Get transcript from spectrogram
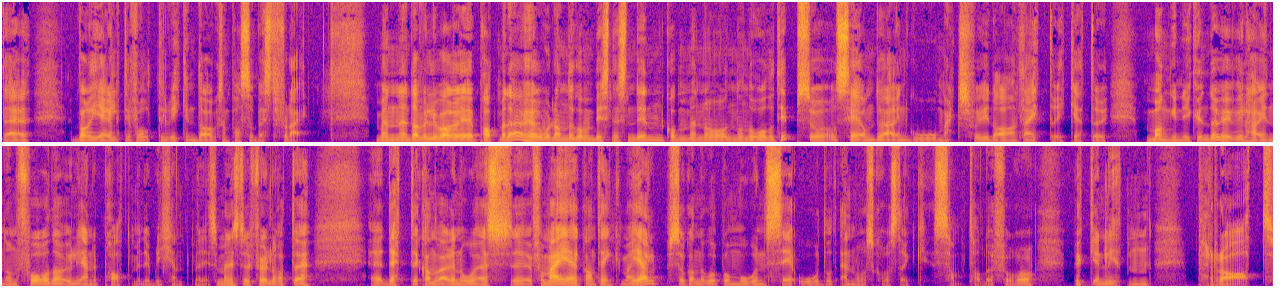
det, varierer litt i forhold til hvilken dag som passer best for deg. Men eh, da vil vi bare prate med deg, høre hvordan det går med businessen din, komme med noen, noen råd og tips, og, og, se om du er en god match. For vi da leiter ikke etter mange nye kunder, vi vil ha inn noen få, og da vil vi gjerne prate med dem bli kjent med dem. Men hvis du føler at det, eh, dette kan være noe for meg, jeg kan tenke meg hjelp, så kan du gå på moenco.no samtale for å booke en liten prat.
